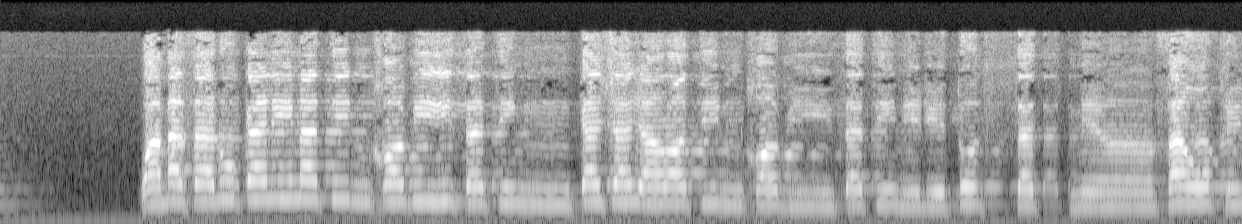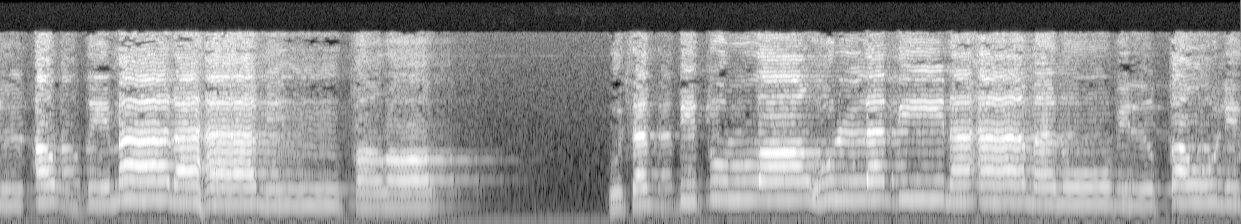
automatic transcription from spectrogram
ومثل كلمة خبيثة كشجرة خبيثة اجتثت من فوق الأرض ما لها من قرار. يثبت الله الذين آمنوا بالقول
